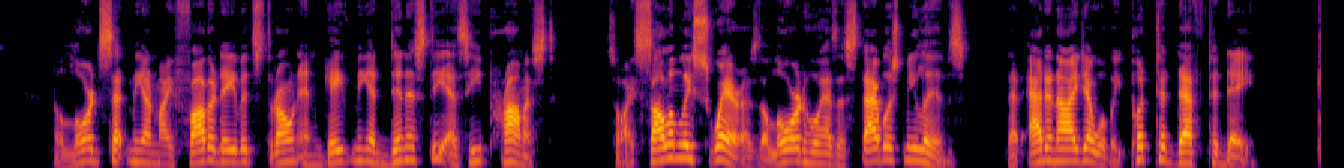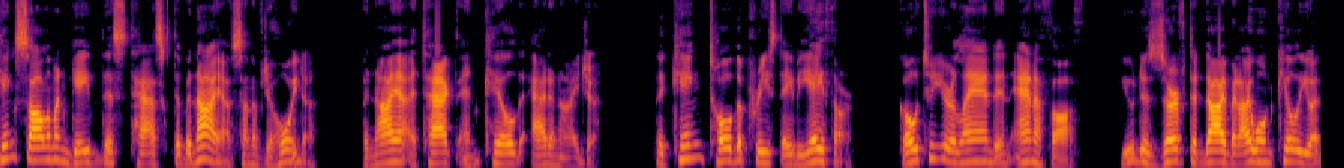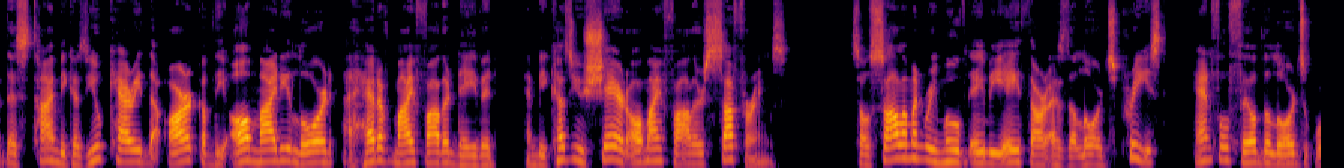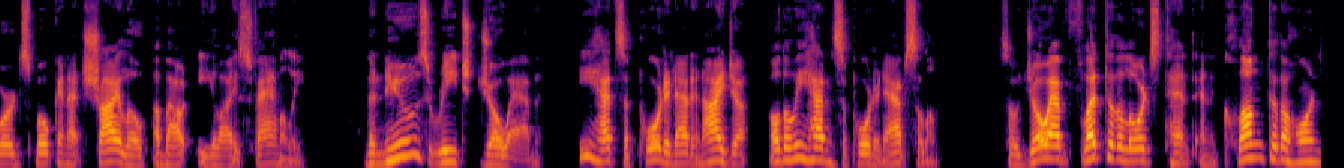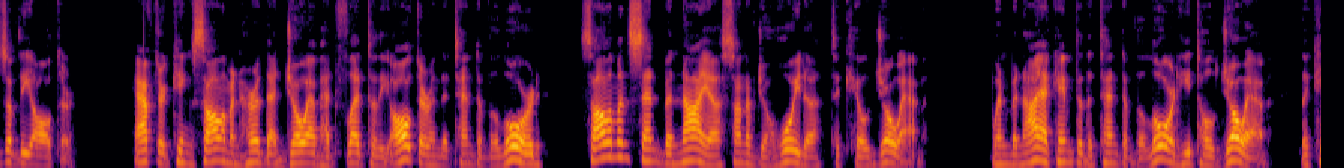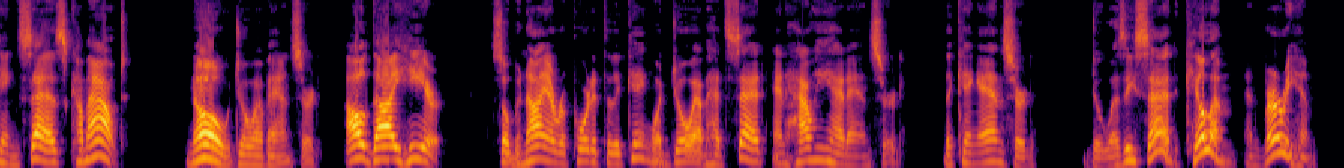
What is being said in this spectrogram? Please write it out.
The Lord set me on my father David's throne and gave me a dynasty as he promised. So I solemnly swear, as the Lord who has established me lives, that Adonijah will be put to death today. King Solomon gave this task to Benaiah, son of Jehoiada. Benaiah attacked and killed Adonijah. The king told the priest Abiathar, Go to your land in Anathoth. You deserve to die, but I won't kill you at this time because you carried the ark of the Almighty Lord ahead of my father David, and because you shared all my father's sufferings. So Solomon removed Abiathar as the Lord's priest and fulfilled the Lord's word spoken at Shiloh about Eli's family. The news reached Joab. He had supported Adonijah, although he hadn't supported Absalom. So Joab fled to the Lord's tent and clung to the horns of the altar. After King Solomon heard that Joab had fled to the altar in the tent of the Lord, Solomon sent Benaiah, son of Jehoiada, to kill Joab. When Benaiah came to the tent of the Lord, he told Joab, The king says, Come out. No, Joab answered, I'll die here. So Benaiah reported to the king what Joab had said and how he had answered. The king answered, Do as he said, kill him and bury him.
